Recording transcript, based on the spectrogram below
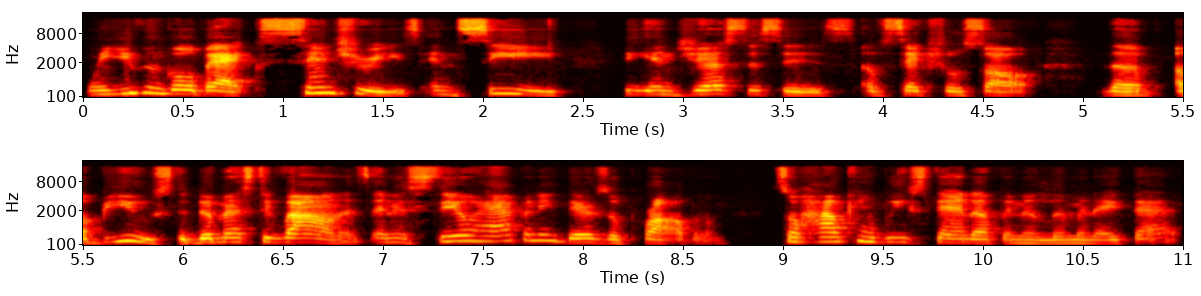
When you can go back centuries and see the injustices of sexual assault, the abuse, the domestic violence, and it's still happening, there's a problem. So, how can we stand up and eliminate that?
